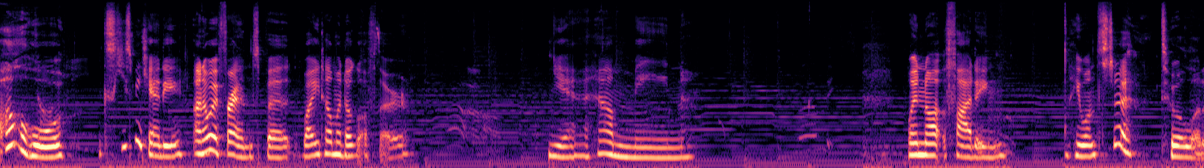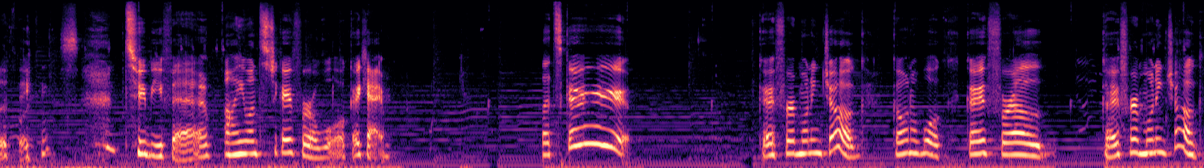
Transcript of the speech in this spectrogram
Oh, excuse me, Candy. I know we're friends, but why you tell my dog off though? Yeah, how mean. We're not fighting. He wants to do a lot of things. to be fair. Oh, he wants to go for a walk. Okay. Let's go. Go for a morning jog. Go on a walk. Go for a go for a morning jog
